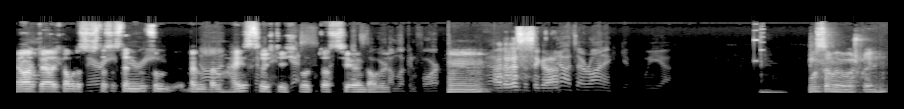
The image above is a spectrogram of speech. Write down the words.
Ja, der, ich glaube, das ist, das ist dann nur zum, beim, beim Heist richtig, wird das zählen, glaube ich. Mhm. Ja, der Rest ist egal. know, it's ironic. We, Musst du mal überspringen.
